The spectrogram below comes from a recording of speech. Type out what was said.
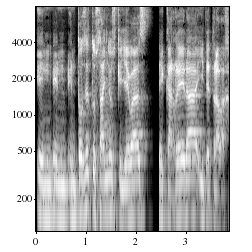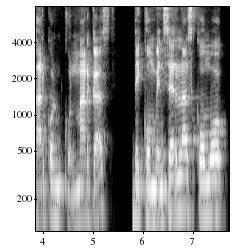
en, en, todos estos años que llevas de carrera y de trabajar con, con marcas, de convencerlas como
